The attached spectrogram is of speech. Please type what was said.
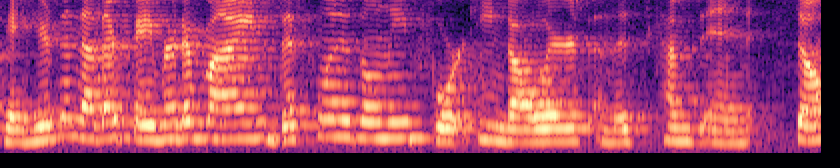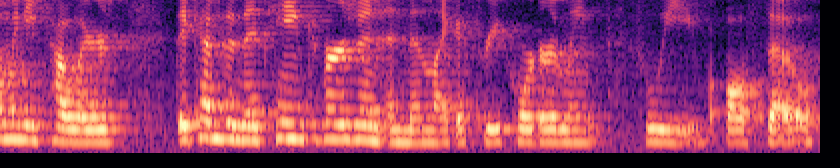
Okay, here's another favorite of mine. This one is only $14 and this comes in so many colors. It comes in the tank version and then like a three quarter length sleeve also.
